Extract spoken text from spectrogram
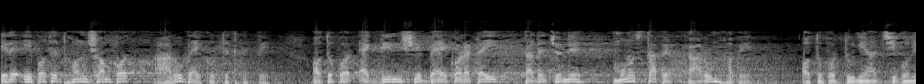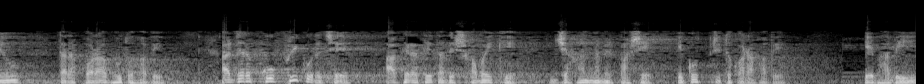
এরা এ পথে ধন সম্পদ আরও ব্যয় করতে থাকবে। অতপর একদিন সে ব্যয় করাটাই তাদের জন্য মনস্তাপের কারণ হবে। অতপর দুনিয়ার জীবনেও তারা পরাভূত হবে। আর যারা কুফরি করেছে, আখেরাতে তাদের সবাইকে জাহান নামের পাশে একত্রিত করা হবে। এভাবেই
